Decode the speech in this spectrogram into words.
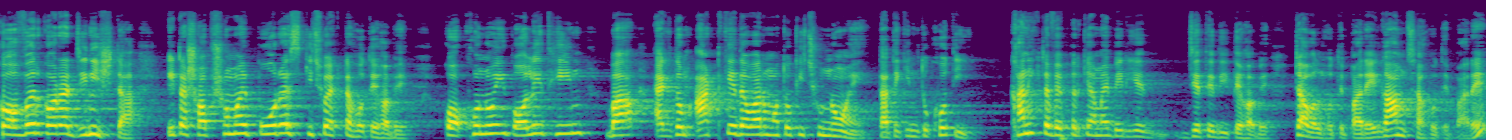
কভার করার জিনিসটা, এটা সবসময় পোরাস কিছু একটা হতে হবে। কখনোই পলিথিন বা একদম আটকে দেওয়ার মতো কিছু নয়, তাতে কিন্তু ক্ষতি। খানিকটা ভেপারকে আমায় বেরিয়ে যেতে দিতে হবে। টাওয়াল হতে পারে, গামছা হতে পারে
